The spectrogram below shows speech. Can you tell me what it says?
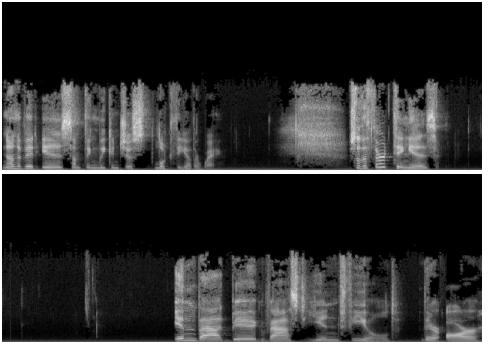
None of it is something we can just look the other way. So the third thing is in that big, vast yin field, there are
